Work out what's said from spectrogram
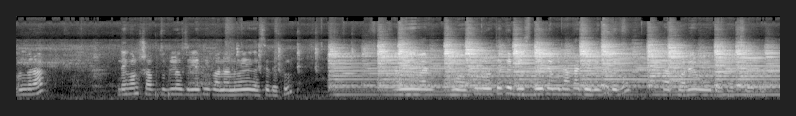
বন্ধুরা দেখুন সবগুলো জিলেপি বানানো হয়ে গেছে দেখুন। আমি এবার পনেরো থেকে বিশ মিনিট আমি ঢাকা দিয়ে রেখে দেবো। তারপরে আমি দেখাচ্ছি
